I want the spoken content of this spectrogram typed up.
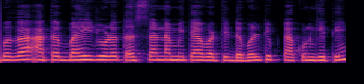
बघा आता बाही जोडत असताना मी त्यावरती डबल टिप टाकून घेते.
